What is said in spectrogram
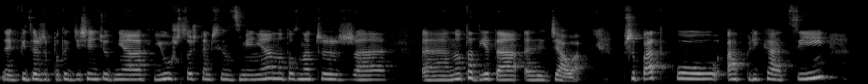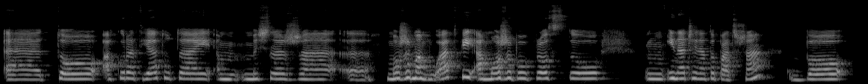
jak widzę, że po tych 10 dniach już coś tam się zmienia, no to znaczy, że e, no ta dieta działa. W przypadku aplikacji to akurat ja tutaj myślę, że może mam łatwiej, a może po prostu mm, inaczej na to patrzę, bo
